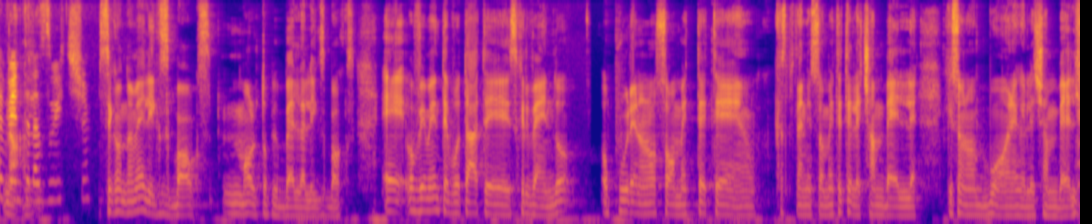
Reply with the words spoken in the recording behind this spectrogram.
Ovviamente no, la Switch. Secondo me l'Xbox, molto più bella l'Xbox. E ovviamente votate scrivendo. Oppure non lo so, mettete. Caspita, ne so, mettete le ciambelle. Che sono buone quelle ciambelle.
